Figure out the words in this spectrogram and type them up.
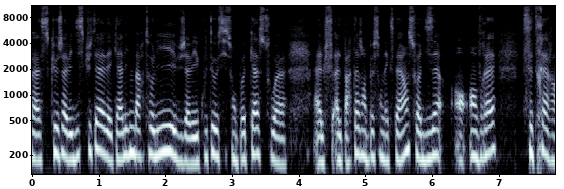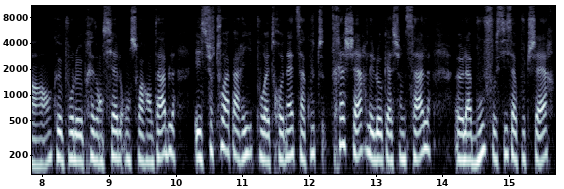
parce que j'avais discuté avec Aline Bartoli et j'avais écouté aussi son podcast où elle, elle, partage un peu son expérience où elle disait en, vrai c'est très rare hein, que pour le présentiel on soit rentable. Et surtout à Paris pour être honnête ça coûte très cher les locations de salles. Euh, la bouffe aussi ça coûte cher.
